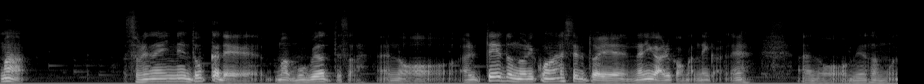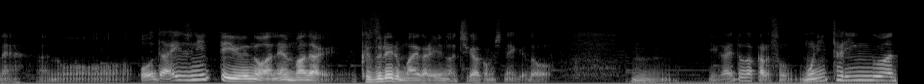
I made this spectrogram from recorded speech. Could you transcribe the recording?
まあ、それなりにねどっかでまあ僕だってさあのある程度乗りこなしてるとはいえ何があるか分かんないからねあの皆さんもねあのお大事にっていうのはねまだ崩れる前から言うのは違うかもしれないけど、うん、意外とだからそうモニタリングは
